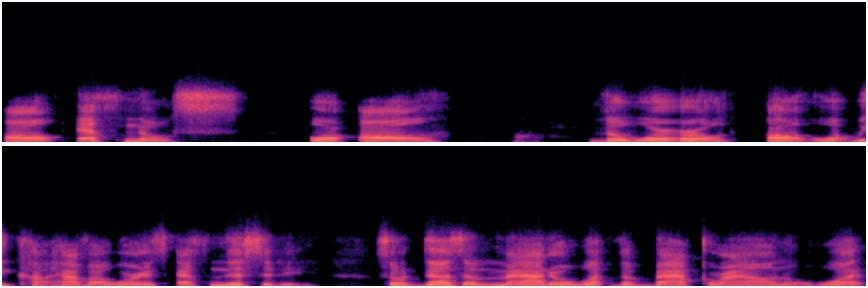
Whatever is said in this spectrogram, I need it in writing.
all ethnos or all the world. All what we have our word is ethnicity. So it doesn't matter what the background, what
